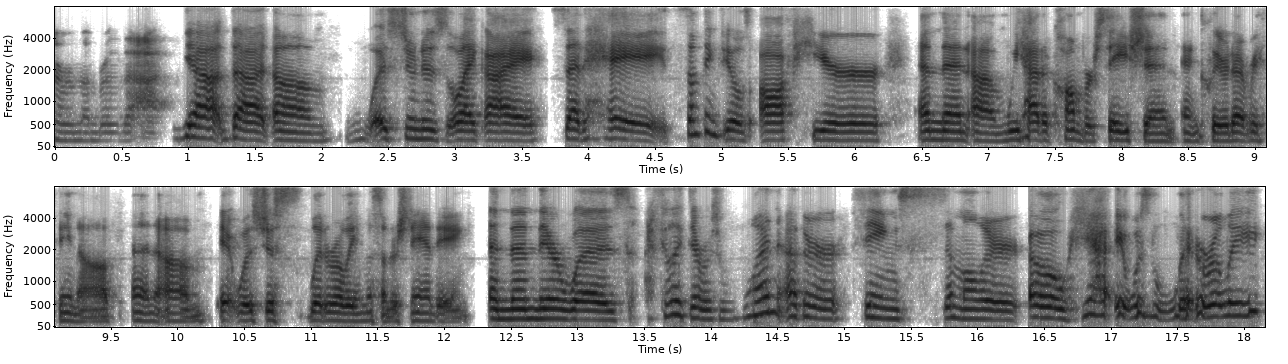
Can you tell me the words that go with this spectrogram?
I remember that. yeah that um as soon as like i said hey something feels off here and then um we had a conversation and cleared everything up and um it was just literally a misunderstanding and then there was i feel like there was one other thing similar oh yeah it was literally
